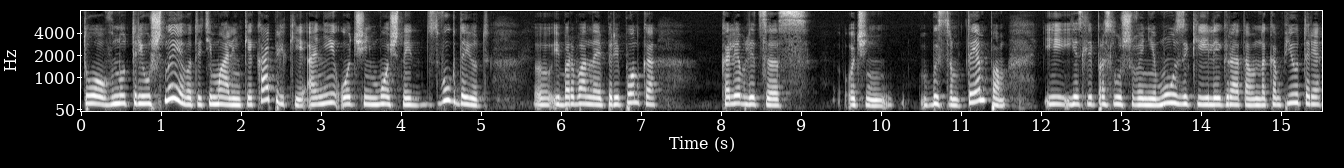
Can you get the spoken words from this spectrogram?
То внутриушные, вот эти маленькие капельки, они очень мощный звук дают, э, и барабанная перепонка колеблется с очень быстрым темпом. И если прослушивание музыки или игра там на компьютере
